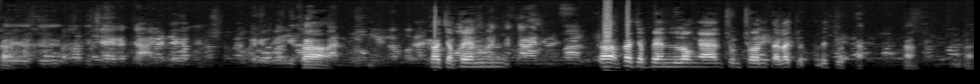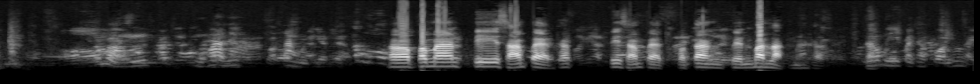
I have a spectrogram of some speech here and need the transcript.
คคืรับอคือคือแชร์กระจายด้วยไหมหมายถึงว่ามีเครื่องปั่นก็จะเป็น กระจายในหมู่บ้านหรือก็ก็จะเป็นโรงงานชุมชนแต่ละจุดแต่ละจุดครับครับครับสมองหมู่บ้านนี้ก่อตั้งมากี่ปีเอ่อประมาณปี 38 ครับ ปี 38ก่อตั้งเป็นบ้านหลักนะครับ แล้วมีประชากรเท่าไหร่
